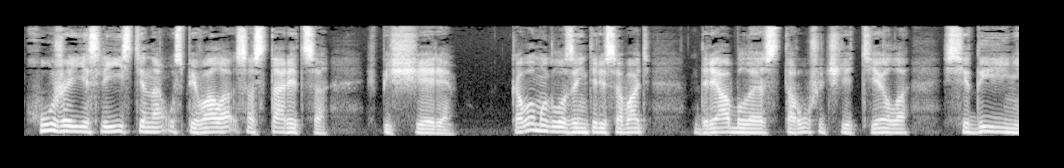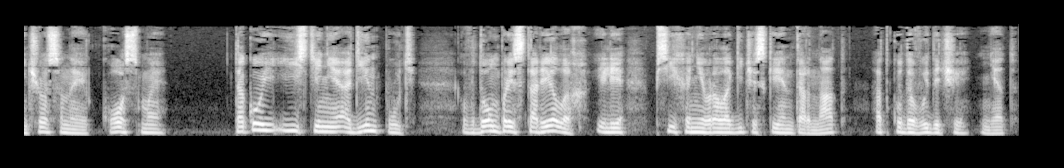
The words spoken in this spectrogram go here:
Хуже, если истина успевала состариться в пещере. Кого могло заинтересовать дряблое старушечье тело, седые нечесанные космы? Такой истине один путь — в дом престарелых или психоневрологический интернат, откуда выдачи нет.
